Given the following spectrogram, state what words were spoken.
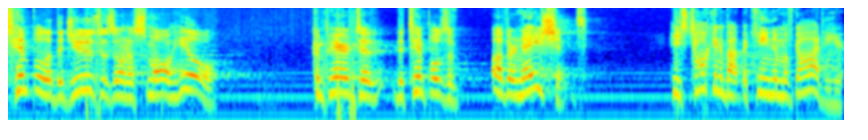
temple of the Jews was on a small hill compared to the temples of other nations. He's talking about the kingdom of God here.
